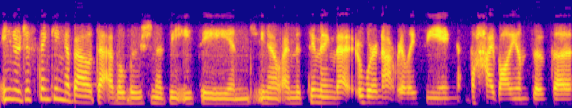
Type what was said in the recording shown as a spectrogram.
you know, just thinking about the evolution of BEC, and, you know, I'm assuming that we're not really seeing the high volumes of the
